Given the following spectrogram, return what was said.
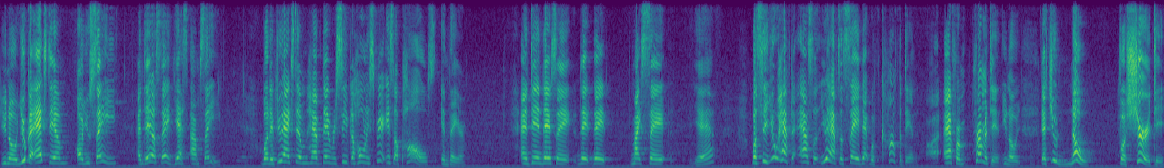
You know, you can ask them, Are you saved? And they'll say, Yes, I'm saved. But if you ask them, have they received the Holy Spirit, it's a pause in there. And then they say, they, they might say, yeah. But see, you have to answer, you have to say that with confidence, affirmative, you know, that you know for surety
